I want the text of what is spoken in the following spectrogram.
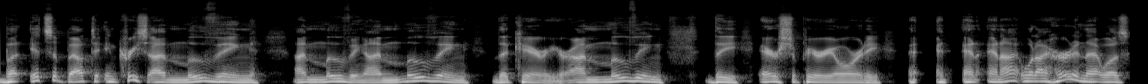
but it's about to increase. I'm moving, I'm moving, I'm moving the carrier, I'm moving the air superiority. And and and I what I heard in that was,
